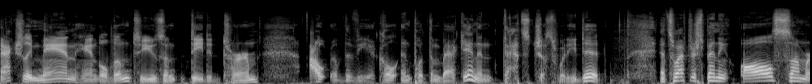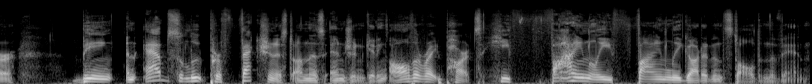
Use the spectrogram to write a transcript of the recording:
actually manhandle them, to use a dated term, out of the vehicle and put them back in. And that's just what he did. And so after spending all summer being an absolute perfectionist on this engine, getting all the right parts, he finally, finally got it installed in the van.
